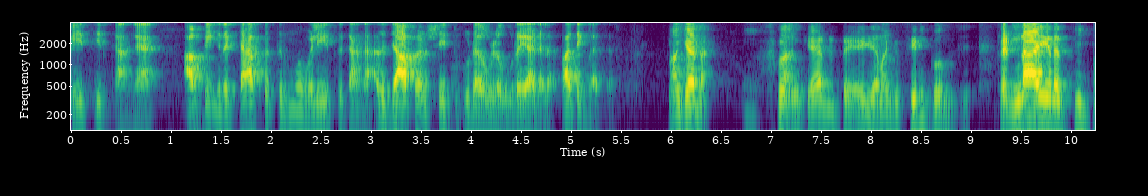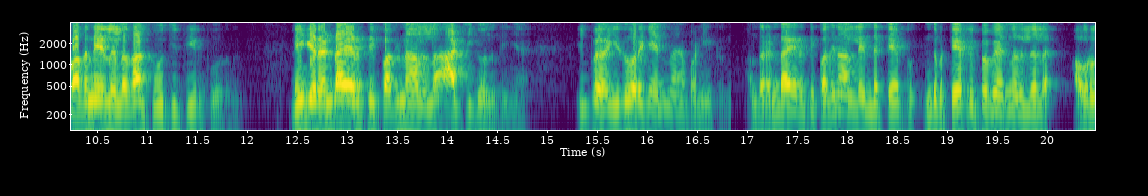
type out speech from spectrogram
பேசியிருக்காங்க அப்படிங்கிற டேப்பை திரும்ப வெளியிட்டிருக்காங்க. அது ஜாஃபர் ஷேட் கூட உள்ள உரையாடலை. பாத்தீங்களா சார்? நான் கேட்டேன். நான் கேட்டுட்டு எனக்கு சிரிப்பு வந்துச்சு. ரெண்டாயிரத்தி பதினேழுல தான் டூ ஜி தீர்ப்பு வருது. நீங்க ரெண்டாயிரத்தி பதினாலுல ஆட்சிக்கு வந்துட்டீங்க. இப்போ இது வரைக்கும் என்ன பண்ணிட்டு இருந்தீங்க? அந்த ரெண்டாயிரத்தி பதினாலுல இந்த டேப்பு இந்த டேப் இப்போ பேசினது இல்லைல்ல அவரு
